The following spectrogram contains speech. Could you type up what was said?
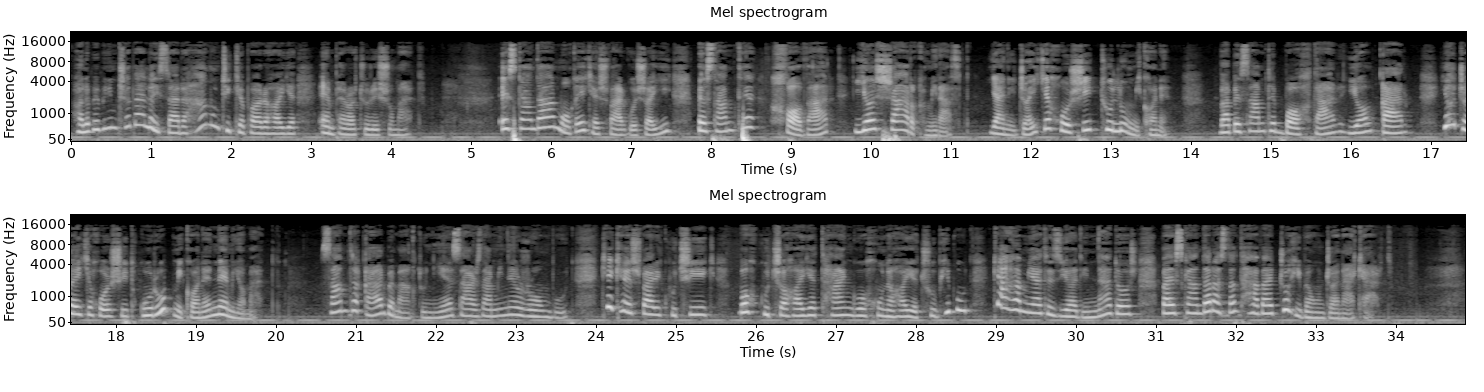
حالا ببینیم چه بلایی سر همون تیکه پاره های امپراتوریش اومد. اسکندر موقع کشورگشایی به سمت خاور یا شرق می‌رفت یعنی جایی که خورشید طلوع می‌کنه. و به سمت باختر یا غرب یا جایی که خورشید غروب می‌کنه نمیآمد. سمت غرب مقدونیه سرزمین روم بود که کشوری کوچیک با کوچه های تنگ و خونه های چوبی بود که اهمیت زیادی نداشت و اسکندر اصلا توجهی به اونجا نکرد.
